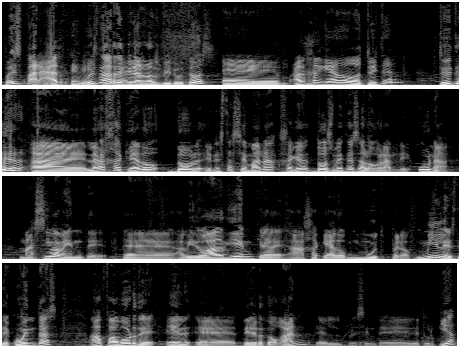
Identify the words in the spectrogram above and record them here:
¿Puedes parar? ¿Puedes parar de mirar los minutos? Eh, ¿Han hackeado Twitter? Twitter eh, la ha hackeado doble, en esta semana ha hackeado dos veces a lo grande. Una, masivamente. eh, ha habido alguien que ha, ha hackeado pero miles de cuentas a favor de, eh, de Erdogan, el presidente de, Turquía,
